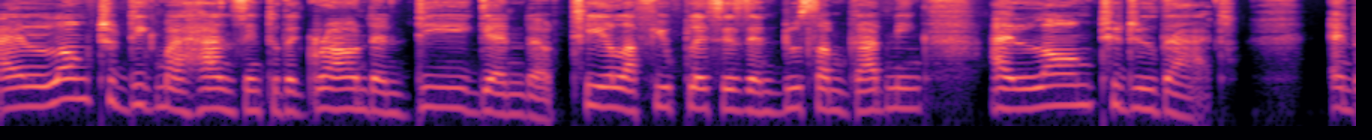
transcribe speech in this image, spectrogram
I long to dig my hands into the ground and dig and uh, till a few places and do some gardening. I long to do that. And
